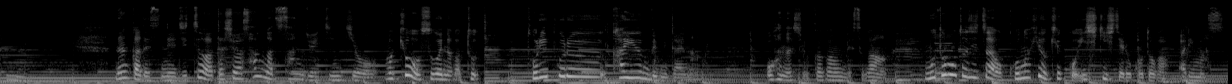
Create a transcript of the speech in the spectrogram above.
うんなんかですね実は私は3月31日を、まあ、今日すごいなんかトリプル開運日みたいなお話を伺うんですがもともと実はこの日を結構意識してることがあります。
